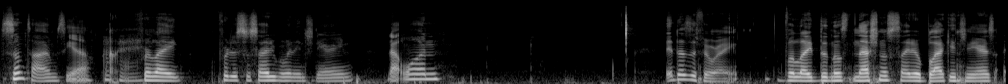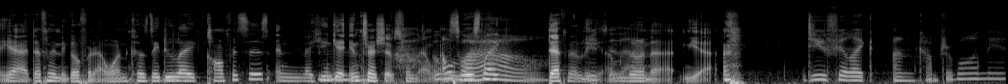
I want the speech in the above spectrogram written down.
sometimes, yeah. Okay. for like for the Society of Women Engineering, that one it doesn't feel right. But like the National Society of Black Engineers, yeah, I definitely go for that one because they do Mm. like conferences and like you can get Mm. internships from that one. oh so wow. it's like definitely do I'm that. doing that. Yeah. Do you feel like uncomfortable on the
